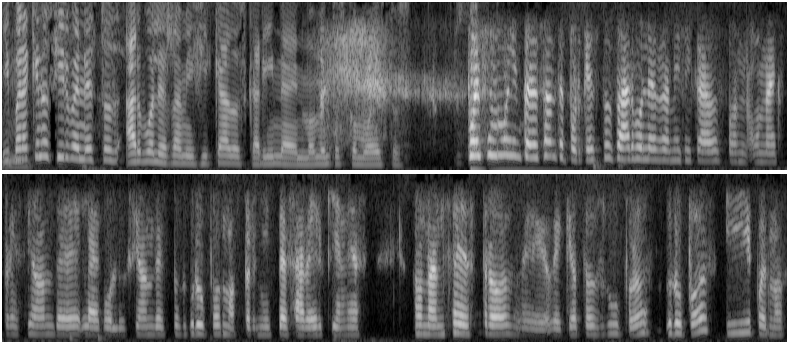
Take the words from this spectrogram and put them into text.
¿Y para qué nos sirven estos árboles ramificados, Karina, en momentos como estos? Pues es muy interesante porque estos árboles ramificados son una expresión de la evolución de estos grupos, nos permite saber quiénes son ancestros de, de qué otros grupos, grupos y pues nos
